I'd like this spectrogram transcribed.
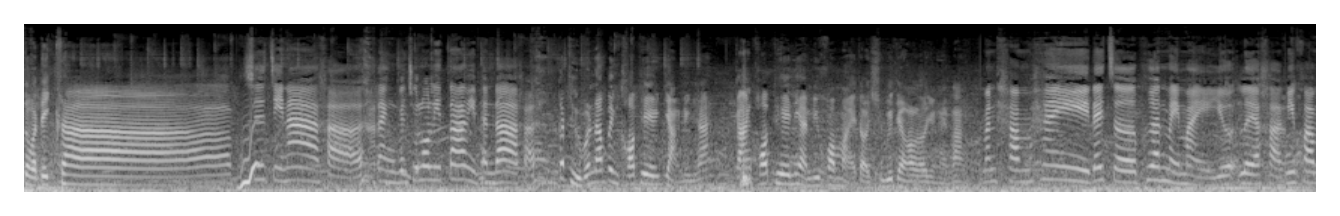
สวัสดีครับชื่อจีน่าค่ะ แต่งเป็นชุดโลลิต้ามีแพนด้าค่ะ ก็ถือว่านับเป็นคอสเพลย์อย่างหนึ่งนะการคอสเพลย์เนี่ยมีความหมายต่อชีวิตของเราอย่างไงบ้าง มันทำให้ได้เจอเพื่อนใหม่ ๆ เยอะเลยอะค่ะ มีความ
